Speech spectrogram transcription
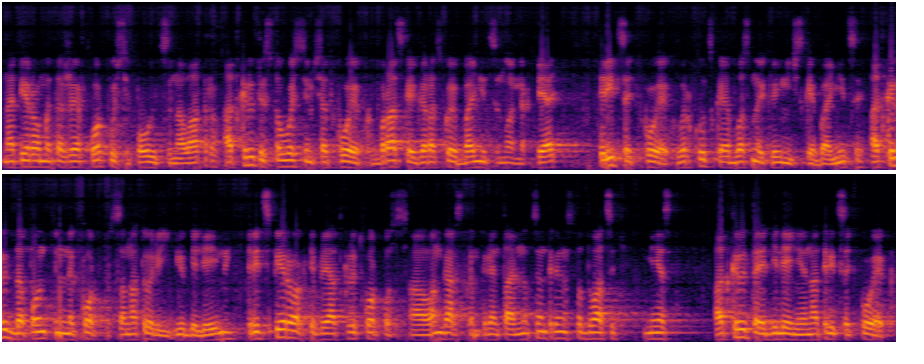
на первом этаже в корпусе по улице Новаторов. Открыты 180 коек в Братской городской больнице номер 5, 30 коек в Иркутской областной клинической больнице. Открыт дополнительный корпус санаторий юбилейный. 31 октября открыт корпус в Ангарском перинатальном центре на 120 мест. Открытое отделение на 30 коек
